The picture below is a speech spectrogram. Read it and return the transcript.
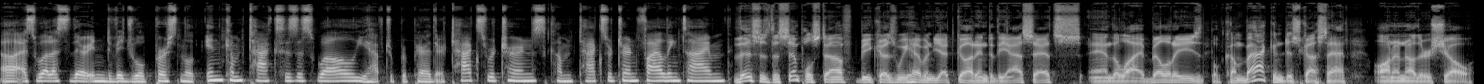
uh, as well as their individual personal income taxes as well. You have to prepare their tax returns come tax return filing time. This is the simple stuff because we haven't yet got into the assets and the liabilities. We'll come back and discuss that on another show.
